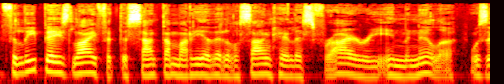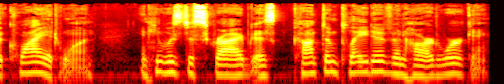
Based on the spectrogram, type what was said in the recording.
Felipe's life at the Santa Maria de los Angeles Friary in Manila was a quiet one, and he was described as contemplative and hard working.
